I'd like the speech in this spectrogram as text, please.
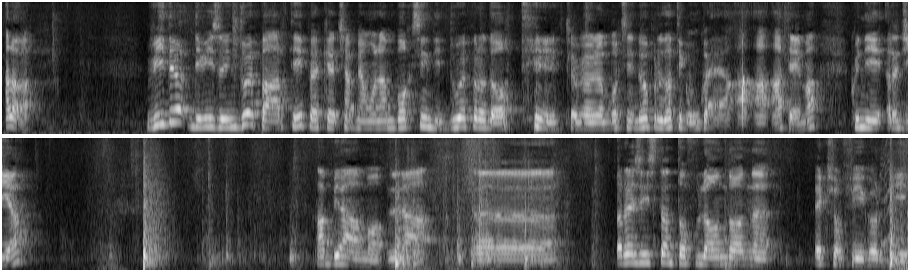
Allora, video diviso in due parti perché abbiamo l'unboxing di due prodotti. Cioè abbiamo l'unboxing di due prodotti comunque a, a- a tema. Quindi regia. Abbiamo la eh, Resistant of London action figure di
